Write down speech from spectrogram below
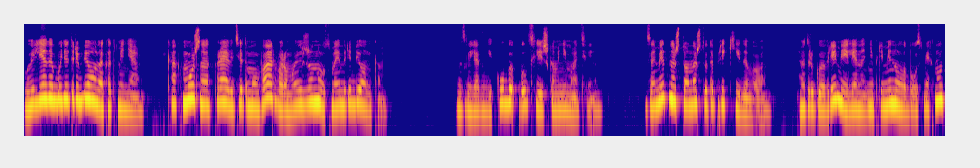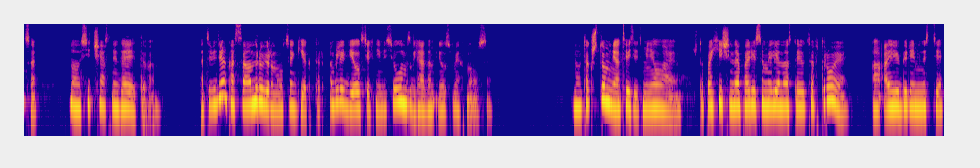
У Елены будет ребенок от меня. Как можно отправить этому варвару мою жену с моим ребенком? Взгляд Гекубы был слишком внимательным. Заметно, что она что-то прикидывала. В другое время Елена не применула бы усмехнуться, но сейчас не до этого. Отведя Кассандру, вернулся Гектор, оглядел всех невеселым взглядом и усмехнулся. «Ну так что мне ответить Менелаю? Что похищенная Парисом Елена остается втрое? А о ее беременности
